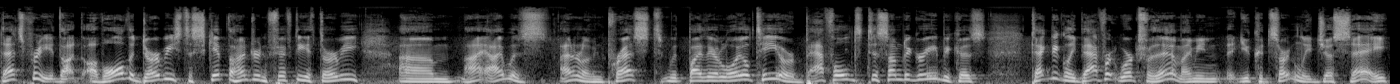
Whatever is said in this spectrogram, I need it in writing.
That's pretty. Of all the derbies to skip the 150th derby, um, I, I, was I don't know impressed with by their loyalty or baffled to some degree because technically Baffert works for them. I mean, you could certainly just say,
